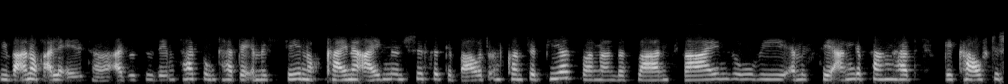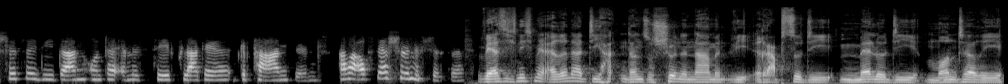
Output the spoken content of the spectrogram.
die waren auch alle älter. Also zu dem Zeitpunkt hat der MSC noch keine eigenen Schiffe gebaut und konzipiert, sondern das waren rein, so wie MSC angefangen hat, gekaufte Schiffe, die dann unter MSC-Flagge gefahren sind. Aber auch sehr schöne Schiffe. Wer sich nicht mehr erinnert, die hatten dann so schöne Namen wie Rhapsody, Melody, Monterey.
